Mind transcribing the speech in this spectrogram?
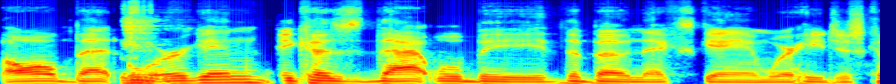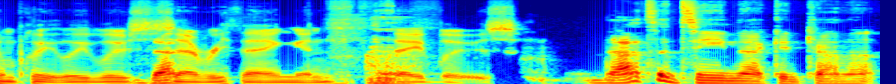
all bet Oregon because that will be the Bo Nix game where he just completely loses That- everything and they lose. That's a team that could kind of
